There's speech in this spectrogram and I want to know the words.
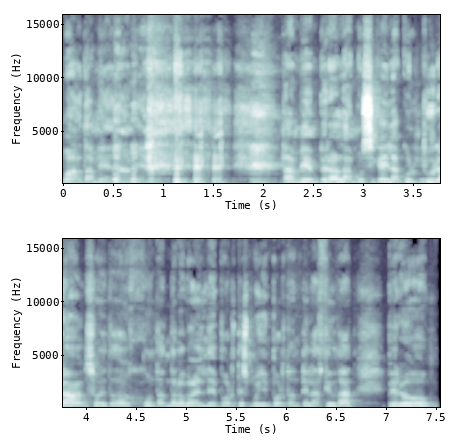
Bueno, también, también. también, pero la música y la cultura, sobre todo juntándolo con el deporte, es muy importante en la ciudad. Pero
